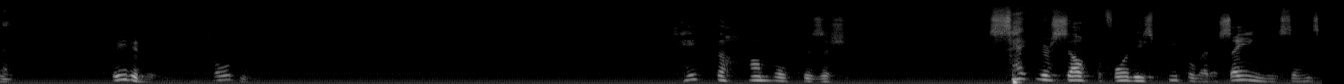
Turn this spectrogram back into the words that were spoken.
And I pleaded with him. I told him, Take the humble position. Set yourself before these people that are saying these things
